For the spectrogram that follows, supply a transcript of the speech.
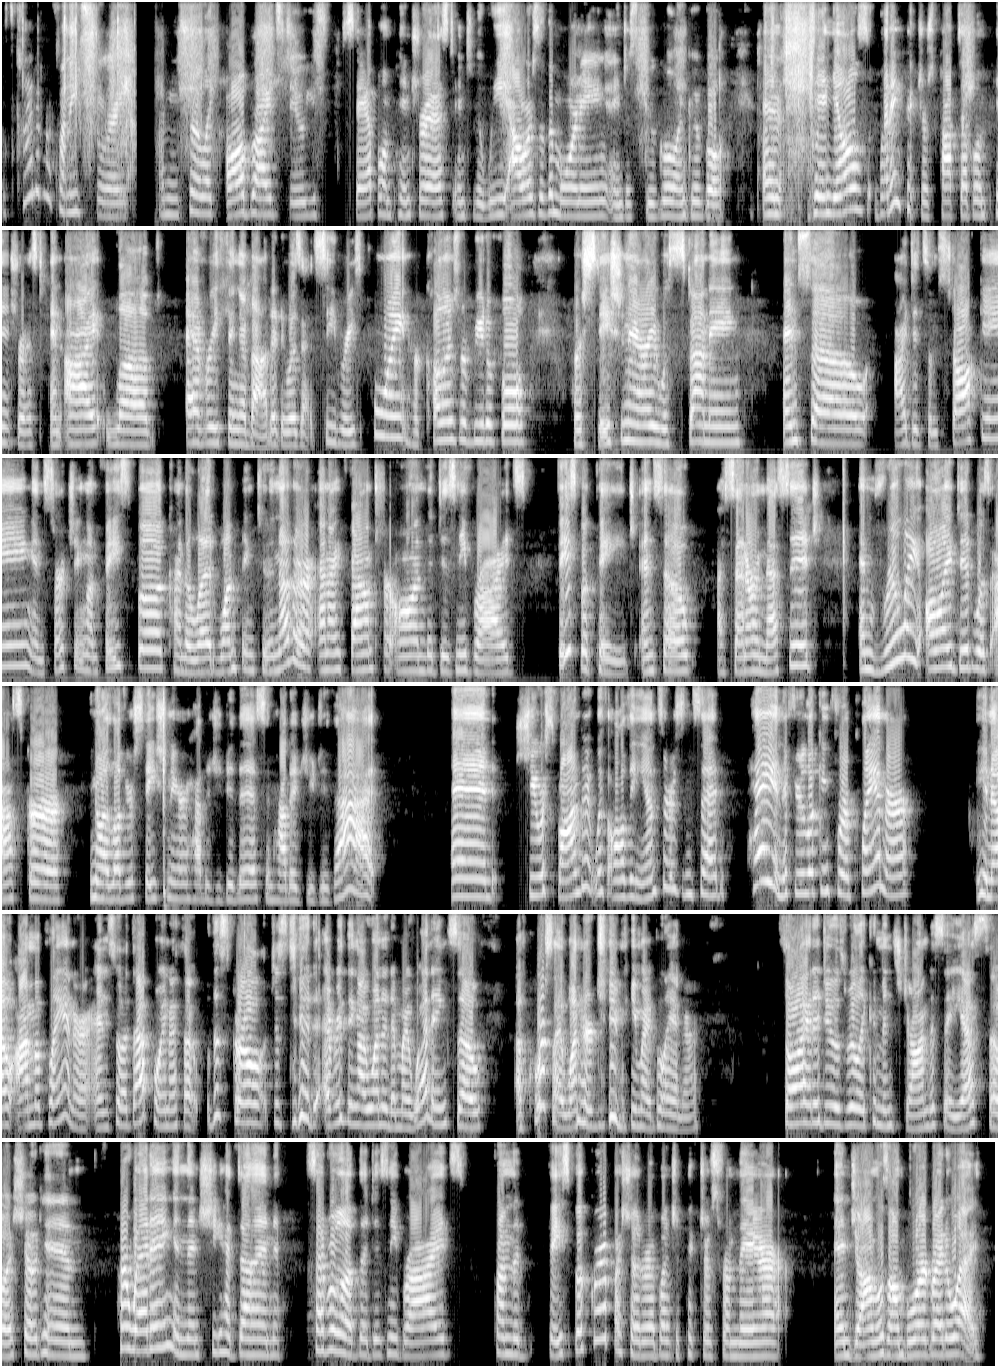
It's kind of a funny story. I mean, sure, like all brides do, you stay up on Pinterest into the wee hours of the morning and just Google and Google. And Danielle's wedding pictures popped up on Pinterest, and I loved everything about it. It was at Seabreeze Point. Her colors were beautiful. Her stationery was stunning. And so I did some stalking and searching on Facebook, kind of led one thing to another, and I found her on the Disney Brides Facebook page. And so I sent her a message, and really all I did was ask her, you know, I love your stationery. How did you do this? And how did you do that? And she responded with all the answers and said, Hey, and if you're looking for a planner, you know, I'm a planner. And so at that point, I thought, well, this girl just did everything I wanted in my wedding. So, of course, I want her to be my planner. So, all I had to do was really convince John to say yes. So, I showed him her wedding, and then she had done several of the Disney brides from the Facebook group. I showed her a bunch of pictures from there, and John was on board right away.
